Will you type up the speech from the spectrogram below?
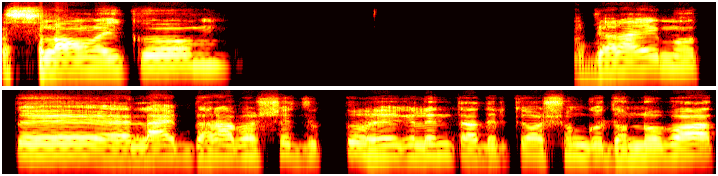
আসসালামু আলাইকুম। যারা এই মুহূর্তে লাইভ ধারাভাষ্যে যুক্ত হয়ে গেলেন, তাদেরকে অসংখ্য ধন্যবাদ।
